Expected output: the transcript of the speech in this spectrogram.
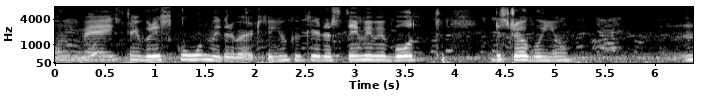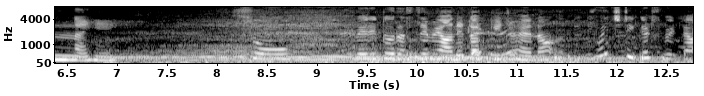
और मैं इस टाइम बड़े सुकून में इधर बैठ गई हूँ क्योंकि रास्ते में मैं बहुत डिस्टर्ब हुई हूँ। नहीं। सो so, मेरी तो रास्ते में आने तक की जो है ना विच टिकट्स बेटा?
